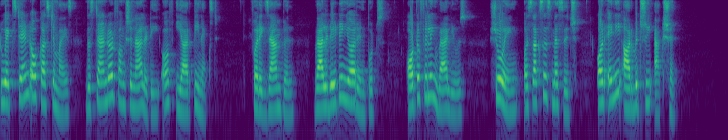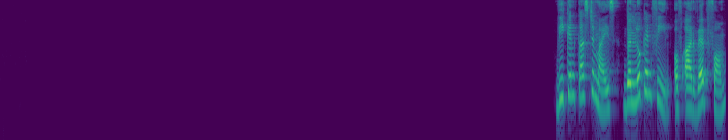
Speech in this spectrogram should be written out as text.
to extend or customize the standard functionality of ERPNext. For example, validating your inputs, autofilling values, showing a success message, or any arbitrary action. We can customize the look and feel of our web form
